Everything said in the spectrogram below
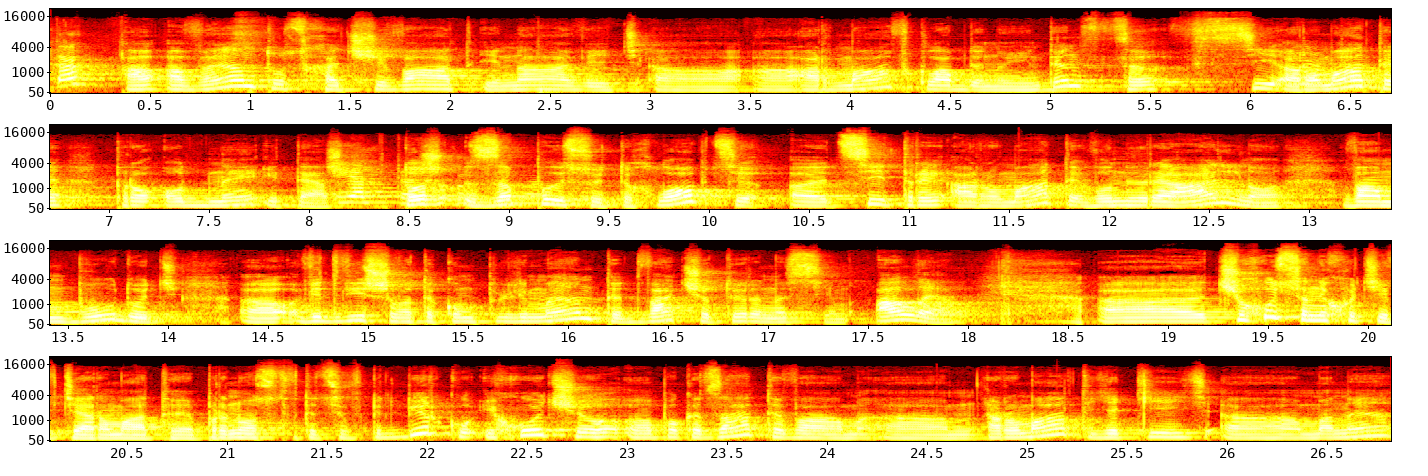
так? А Авентус, Хачіват і навіть а, а, Club de Nuit – це всі аромати про одне і те ж. Тож записуйте, хлопці, е, ці три аромати, вони реально вам будуть е, відвішувати компліменти 24 на 7. Але чогось я не хотів ті аромати приносити цю в підбірку, і хочу е, показати вам е, аромат, який е, мене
